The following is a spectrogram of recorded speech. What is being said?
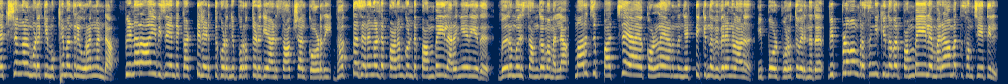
ലക്ഷങ്ങൾ മുടക്കി മുഖ്യമന്ത്രി ഉറങ്ങണ്ട. പിണറായി വിജയന്റെ കട്ടിലെടുത്തു കുടഞ്ഞു പുറത്തിടുകയാണ് സാക്ഷാൽ കോടതി. ഭക്തജനങ്ങളുടെ പണം കൊണ്ട് പമ്പയിൽ അരങ്ങേറിയത് വെറും ഒരു സംഗമമല്ല. മറിച്ച് പച്ചയായ കൊള്ളയാണെന്ന് ഞെട്ടിക്കുന്ന വിവരങ്ങളാണ് ഇപ്പോൾ പുറത്തുവരുന്നത് വിപ്ലവം പ്രസംഗിക്കുന്നവർ പമ്പയിലെ മരാമത്ത് സംശയത്തിൽ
